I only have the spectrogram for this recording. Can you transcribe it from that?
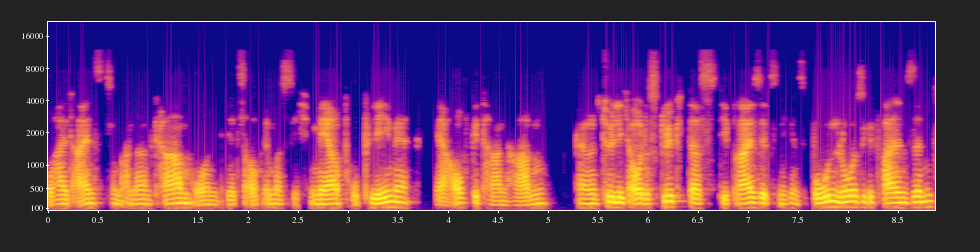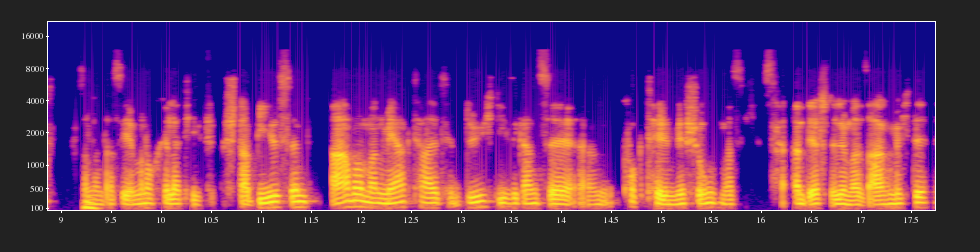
wo halt eins zum anderen kam und jetzt auch immer sich mehr Probleme ja aufgetan haben. Ja, natürlich auch das Glück, dass die Preise jetzt nicht ins Bodenlose gefallen sind, sondern dass sie immer noch relativ stabil sind. Aber man merkt halt durch diese ganze ähm, Cocktailmischung, was ich jetzt an der Stelle mal sagen möchte,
